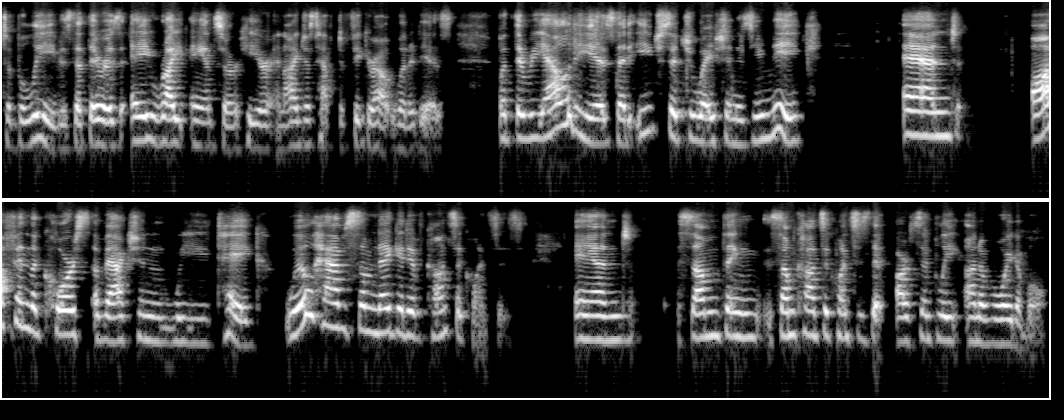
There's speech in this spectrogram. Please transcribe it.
to believe is that there is a right answer here, and I just have to figure out what it is. But the reality is that each situation is unique, and often the course of action we take will have some negative consequences. And something some consequences that are simply unavoidable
